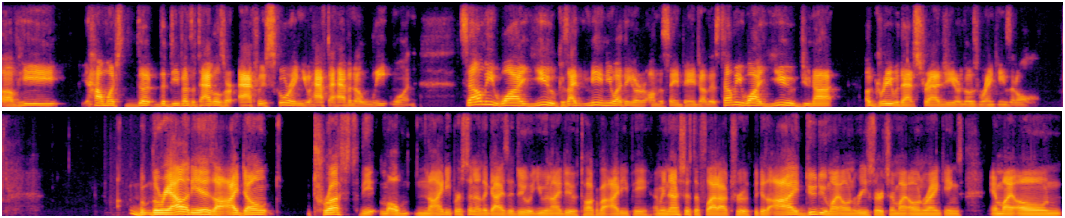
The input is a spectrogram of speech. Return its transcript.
of he how much the, the defensive tackles are actually scoring. You have to have an elite one. Tell me why you, because I me and you, I think are on the same page on this. Tell me why you do not agree with that strategy or those rankings at all. The reality is, I don't trust the well, 90% of the guys that do what you and I do talk about IDP. I mean, that's just a flat out truth because I do do my own research and my own rankings and my own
